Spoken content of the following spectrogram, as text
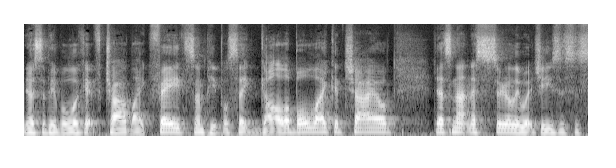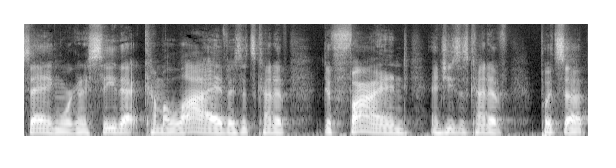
know, some people look at childlike faith, some people say gullible like a child. That's not necessarily what Jesus is saying. We're going to see that come alive as it's kind of defined, and Jesus kind of puts a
